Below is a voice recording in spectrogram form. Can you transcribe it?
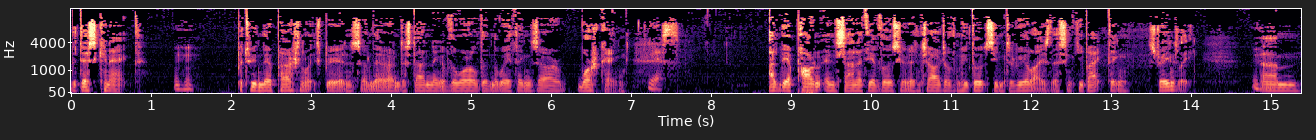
the disconnect. Mm-hmm between their personal experience and their understanding of the world and the way things are working. Yes. And the apparent insanity of those who are in charge of them who don't seem to realise this and keep acting strangely. Mm-hmm. Um,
